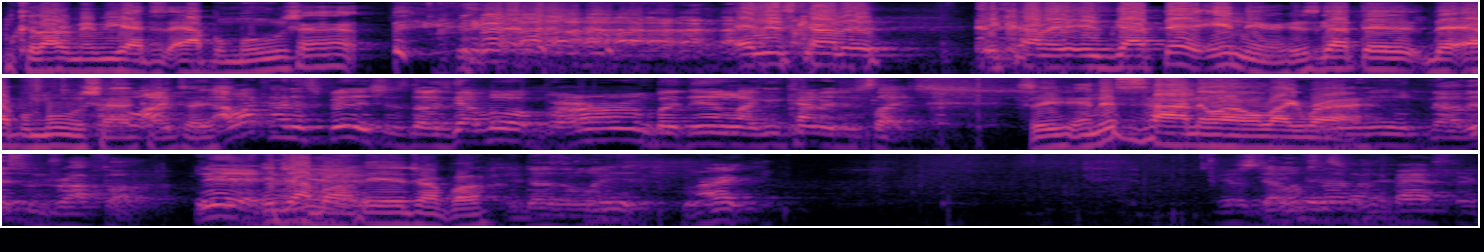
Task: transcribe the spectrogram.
Because I remember you had this apple moonshine, and it's kind of, it kind of, it's got that in there. It's got that the apple I moonshine kind like, of taste. I like how this finishes though. It's got a little burn, but then like it kind of just like, See, and this is how I know I don't like rye. mm, Now this one drops off. yeah, It drop yeah. off. Yeah, it drop off. It doesn't link. Right. Just Tell drink them this faster.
